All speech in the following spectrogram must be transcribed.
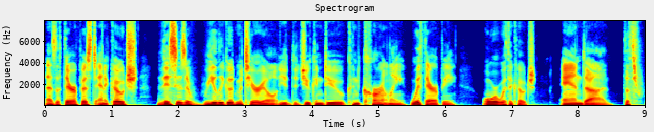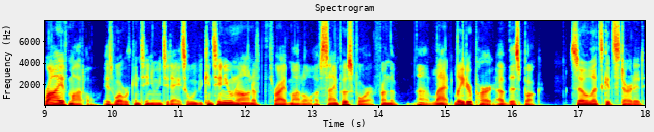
as a therapist and a coach, this is a really good material you, that you can do concurrently with therapy or with a coach. And uh, the Thrive model is what we're continuing today. So we'll be continuing on of the Thrive model of Signpost 4 from the uh, lat- later part of this book. So let's get started.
